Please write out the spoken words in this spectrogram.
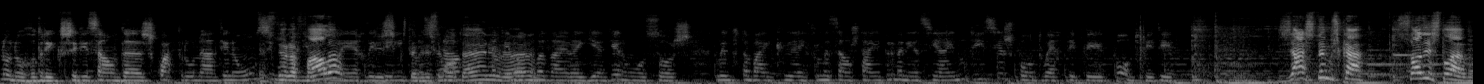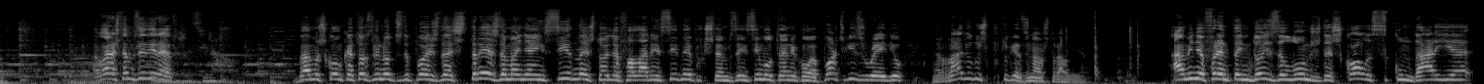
Nuno Rodrigues, edição das 4 na Antena 1. A senhora fala, diz que estamos em simultâneo. Antena 1 Madeira e Antena 1 Açores. Lembro também que a informação está em permanência em noticias.rtp.pt. Já estamos cá, só deste lado. Agora estamos em direto. Vamos com 14 minutos depois das 3 da manhã em Sydney. Estou-lhe a falar em Sydney porque estamos em simultâneo com a Portuguese Radio, a rádio dos portugueses na Austrália. À minha frente tenho dois alunos da escola secundária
